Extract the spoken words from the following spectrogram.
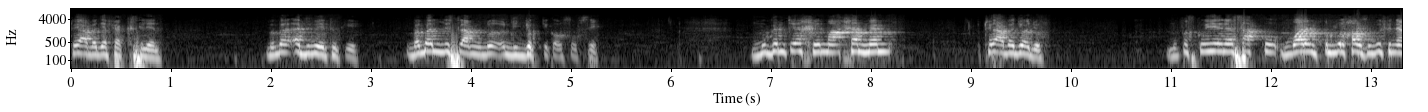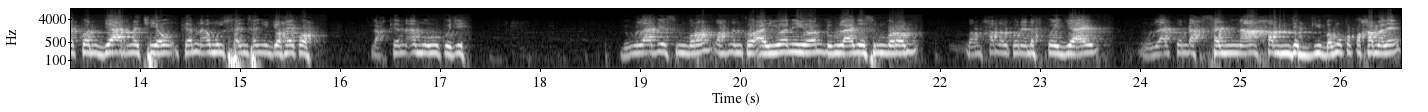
tuyaaba ja fekk si leen ba ba addinay tukki ba ba lislaam di jóg ci kaw suuf si mu gën cee xima xemmem tuyaaba jooju mu fas ko yéene sàkku mboolem xutbul xaw si bu fi nekkoon jaar na ci yow kenn amul sañ-sañu joxe ko ndax kenn amawu ko ci bi mu laajee suñu borom wax nañ ko ay yooni yoon bi mu laajee suñu borom ba mu xamal ko ne daf koy jaay mu laaj ko ndax sañ naa xam njëg gi ba mu ko ko xamalee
